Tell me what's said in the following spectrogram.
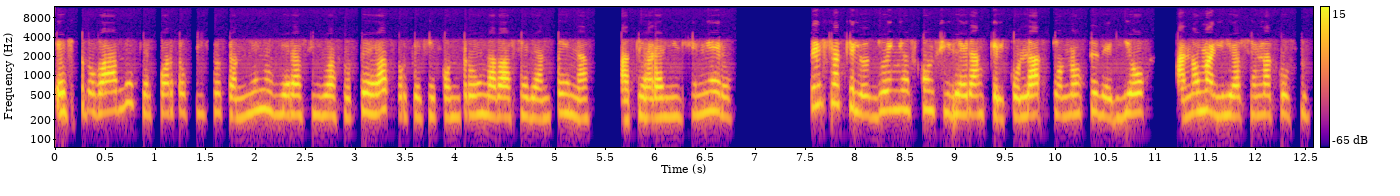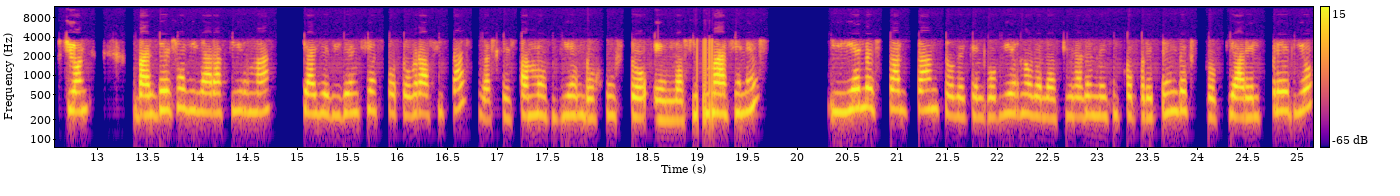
Es probable que el cuarto piso también hubiera sido azotea porque se encontró una base de antena, aclara el ingeniero. Pese a que los dueños consideran que el colapso no se debió a anomalías en la construcción, Valdés Aguilar afirma que hay evidencias fotográficas, las que estamos viendo justo en las imágenes, y él está al tanto de que el gobierno de la Ciudad de México pretende expropiar el predio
